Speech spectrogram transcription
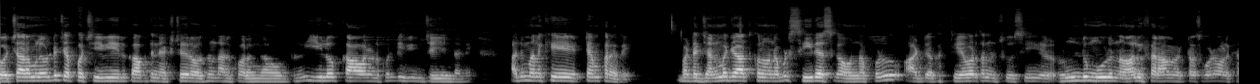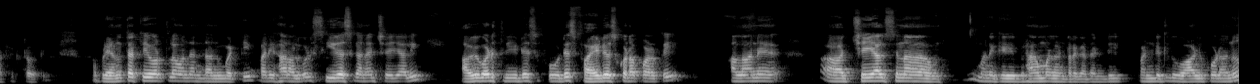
గోచారంలో ఉంటే చెప్పొచ్చు. ఇవి కాకపోతే నెక్స్ట్ ఇయర్ అవుతుంది అనుకూలంగా ఉంటుంది. ఈ లోపు కావాలనుకుంటే ఇవి చేయండి అని. అది మనకి టెంపరీ బట్ జన్మ జాతకంలో ఉన్నప్పుడు సీరియస్గా ఉన్నప్పుడు వాటి యొక్క తీవ్రతను చూసి రెండు మూడు నాలుగు ఫెరామీటర్స్ కూడా వాళ్ళకి ఎఫెక్ట్ అవుతాయి. అప్పుడు ఎంత తీవ్రతలో ఉందని దాన్ని బట్టి పరిహారాలు కూడా సీరియస్గానే చేయాలి. అవి కూడా three days four days five days కూడా పడతాయి. అలానే చేయాల్సిన మనకి బ్రాహ్మణులు అంటారు కదండి పండితులు వాళ్ళు కూడాను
